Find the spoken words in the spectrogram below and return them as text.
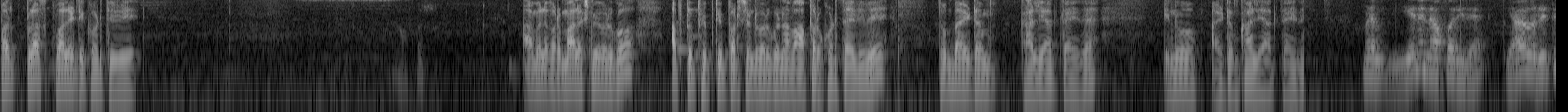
ಪ ಪ್ಲಸ್ ಕ್ವಾಲಿಟಿ ಕೊಡ್ತೀವಿ. ಆಮೇಲೆ ವರಮಹಾಲಕ್ಷ್ಮಿವರೆಗೂ ಅಪ್ ಟು ಫಿಫ್ಟಿ ಪರ್ಸೆಂಟ್ವರೆಗೂ ನಾವು ಆಫರ್ ಕೊಡ್ತಾಯಿದ್ದೀವಿ ತುಂಬ ಐಟಮ್ ಖಾಲಿ ಆಗ್ತಾ ಇದೆ. ಇನ್ನೂ ಐಟಮ್ ಖಾಲಿ ಆಗ್ತಾ ಇದೆ. ಮೇಡಮ್ ಏನೇನು ಆಫರ್ ಇದೆ? ಯಾವ ರೀತಿ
